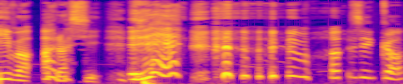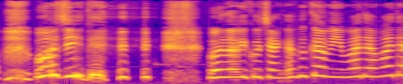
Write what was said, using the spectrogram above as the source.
今、嵐。ええー、マジか。マジで。まなみこちゃんが深みまだまだ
